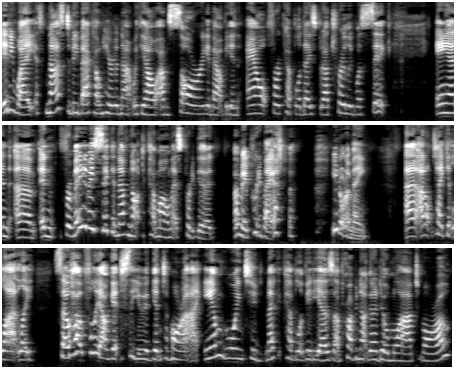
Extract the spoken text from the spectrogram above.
anyway, it's nice to be back on here tonight with y'all. I'm sorry about being out for a couple of days, but I truly was sick. And um, and for me to be sick enough not to come on, that's pretty good. I mean, pretty bad. you know what I mean? I, I don't take it lightly. So hopefully I'll get to see you again tomorrow. I am going to make a couple of videos. I'm probably not going to do them live tomorrow.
